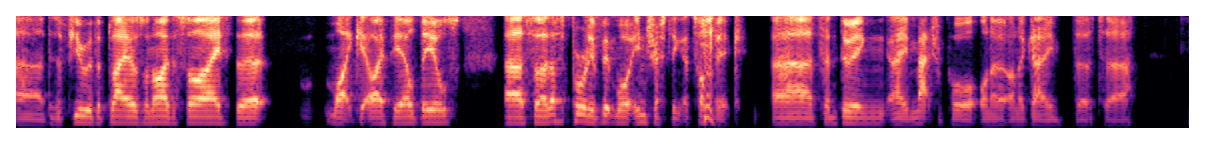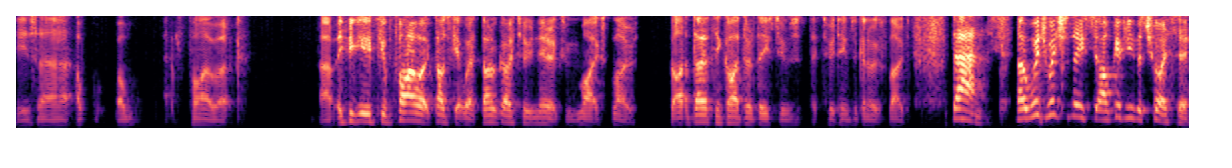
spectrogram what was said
Uh, there's a few of the players on either side that might get IPL deals. Uh, so that's probably a bit more interesting a topic uh, than doing a match report on a on a game that uh, is uh, a, a, firework. Um, if you, if your firework does get wet, don't go too near it; it might explode. But I don't think either of these two two teams are going to explode. Dan, uh, which which of these two? I'll give you the choice here.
